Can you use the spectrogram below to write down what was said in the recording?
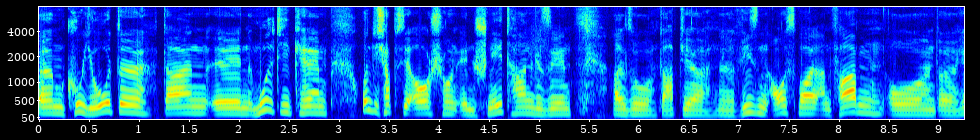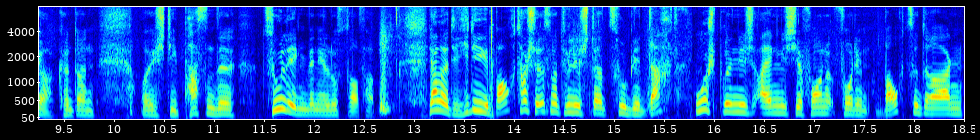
ähm, Coyote, dann in Multicam und ich habe sie auch schon in Schneetarn gesehen. Also da habt ihr eine riesen Auswahl an Farben und äh, ja, könnt dann euch die passende zulegen, wenn ihr Lust drauf habt. Ja Leute, hier die Bauchtasche ist natürlich dazu gedacht, ursprünglich eigentlich hier vorne vor dem Bauch zu tragen.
